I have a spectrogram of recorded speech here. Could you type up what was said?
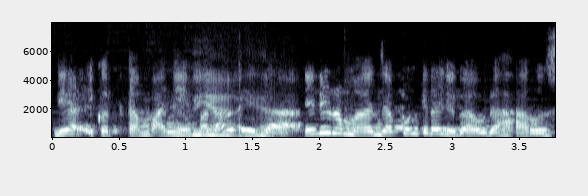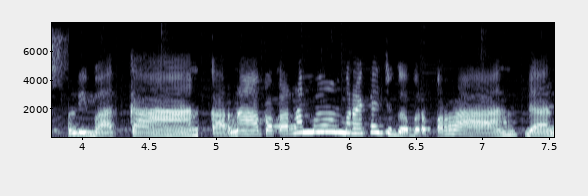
dia ikut kampanye. Padahal Iya, iya. tidak. Jadi remaja pun kita juga udah harus libatkan. Karena apa? Karena memang mereka juga berperan dan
